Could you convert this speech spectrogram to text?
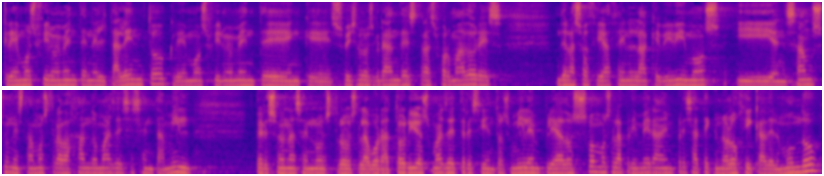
Creemos firmemente en el talento, creemos firmemente en que sois los grandes transformadores de la sociedad en la que vivimos y en Samsung estamos trabajando más de 60.000 personas en nuestros laboratorios, más de 300.000 empleados. Somos la primera empresa tecnológica del mundo,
